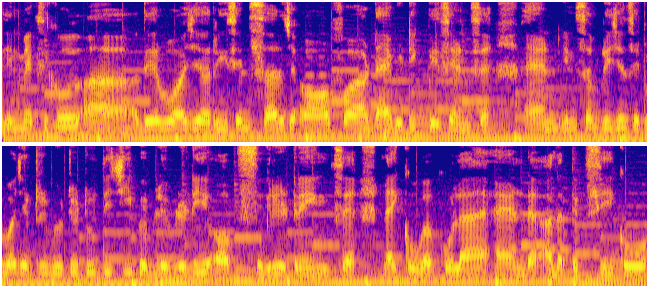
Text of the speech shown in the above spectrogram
In mexico uh, there was a recent surge of uh, diabetic patients and in some regions it was attributed to the cheap availability of sugary drinks like coca-cola and other pepsico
